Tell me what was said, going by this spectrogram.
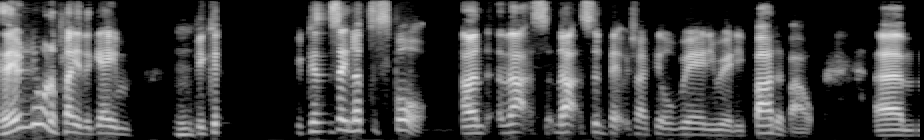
They only want to play the game mm. because because they love the sport. and that's that's a bit which I feel really really bad about. Um,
